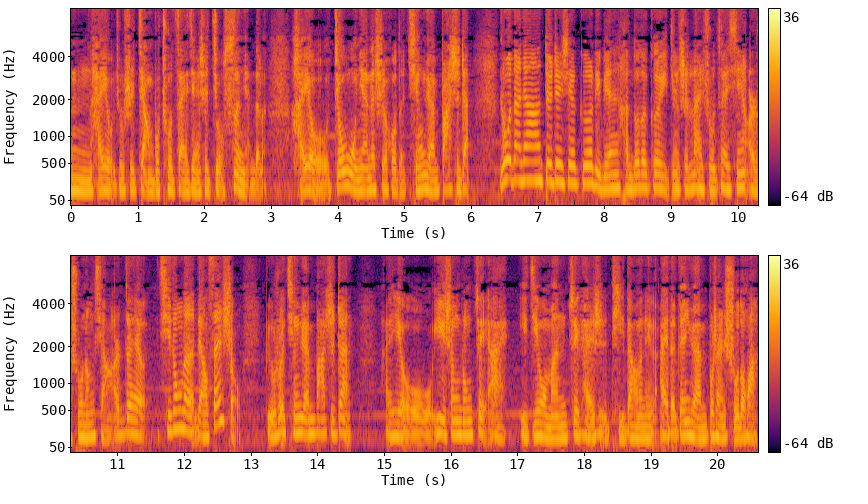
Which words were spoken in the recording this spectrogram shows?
嗯，还有就是讲不出再见是九四年的了，还有九五年的时候的情缘巴士站。如果大家对这些歌里边很多的歌已经是烂熟在心、耳熟能详，而在其中的两三首，比如说情缘巴士站，还有一生中最爱，以及我们最开始提到的那个爱的根源不是很熟的话，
